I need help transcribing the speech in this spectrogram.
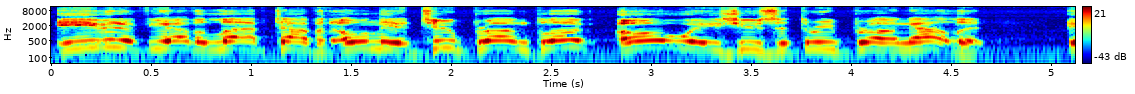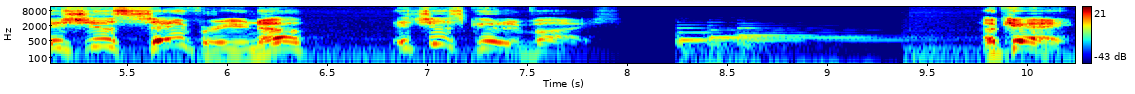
Even if you have a laptop with only a two-prong plug, always use a three-prong outlet. It's just safer, you know? It's just good advice. Okay,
